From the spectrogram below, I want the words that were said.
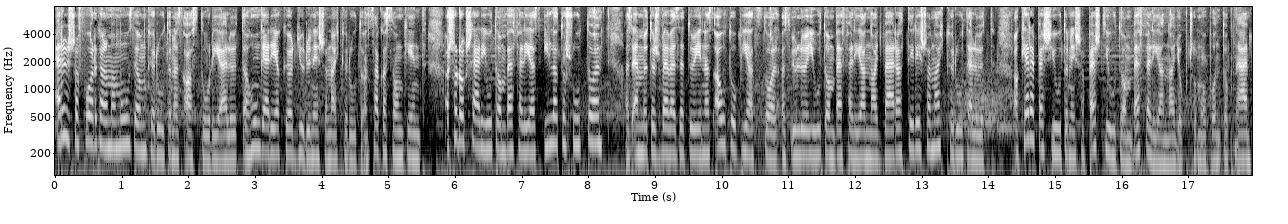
Erős a forgalom a Múzeum körúton az Asztória előtt, a Hungária körgyűrűn és a Nagykörúton szakaszonként, szerint. A Soroksári úton befelé az Illatos úttól, az M5-ös bevezetőjén az autópiactól, az Ülői úton befelé a Nagyváradtér és a Nagykörút előtt, a Kerepesi úton és a Pesti úton befelé a nagyobb csomópontoknál.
